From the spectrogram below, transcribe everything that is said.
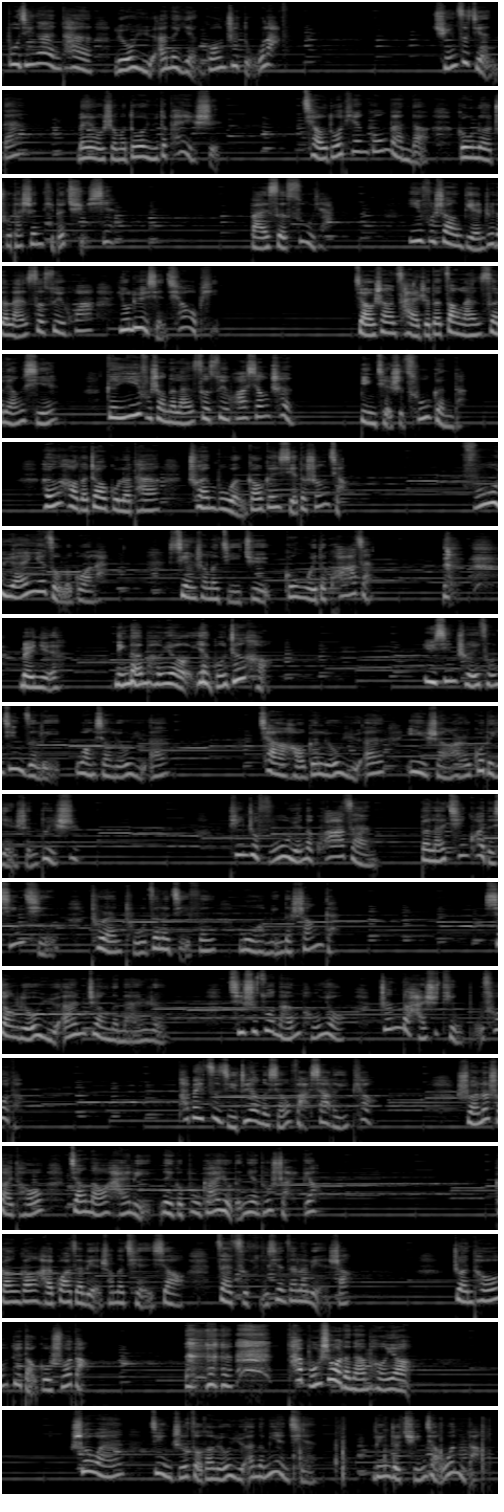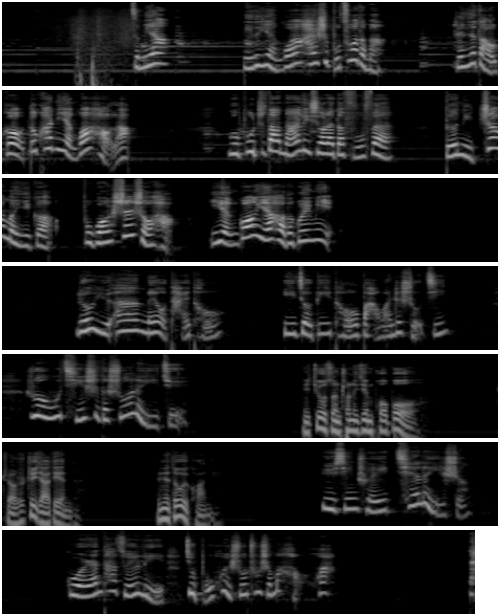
不禁暗叹刘雨安的眼光之毒辣。裙子简单，没有什么多余的配饰，巧夺天工般的勾勒出她身体的曲线。白色素雅，衣服上点缀的蓝色碎花又略显俏皮。脚上踩着的藏蓝色凉鞋，跟衣服上的蓝色碎花相衬，并且是粗跟的。很好的照顾了他穿不稳高跟鞋的双脚。服务员也走了过来，献上了几句恭维的夸赞：“ 美女，您男朋友眼光真好。”玉星锤从镜子里望向刘雨安，恰好跟刘雨安一闪而过的眼神对视。听着服务员的夸赞，本来轻快的心情突然徒增了几分莫名的伤感。像刘雨安这样的男人，其实做男朋友真的还是挺不错的。他被自己这样的想法吓了一跳，甩了甩头，将脑海里那个不该有的念头甩掉。刚刚还挂在脸上的浅笑再次浮现在了脸上，转头对导购说道：“ 他不是我的男朋友。”说完，径直走到刘雨安的面前，拎着裙角问道。怎么样，你的眼光还是不错的嘛，人家导购都夸你眼光好了。我不知道哪里修来的福分，得你这么一个不光身手好，眼光也好的闺蜜。”刘雨安没有抬头，依旧低头把玩着手机，若无其事的说了一句：“你就算穿了一件破布，只要是这家店的，人家都会夸你。”玉星锤切了一声，果然他嘴里就不会说出什么好话。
